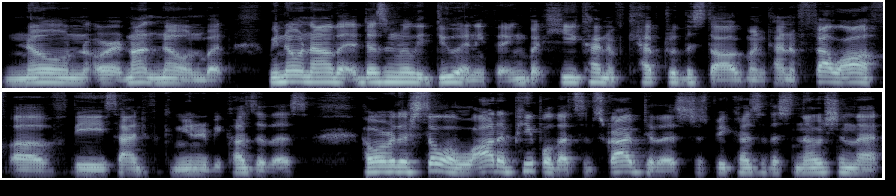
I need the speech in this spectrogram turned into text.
known or not known, but we know now that it doesn't really do anything. But he kind of kept with this dogma and kind of fell off of the scientific community because of this. However, there's still a lot of people that subscribe to this just because of this notion that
